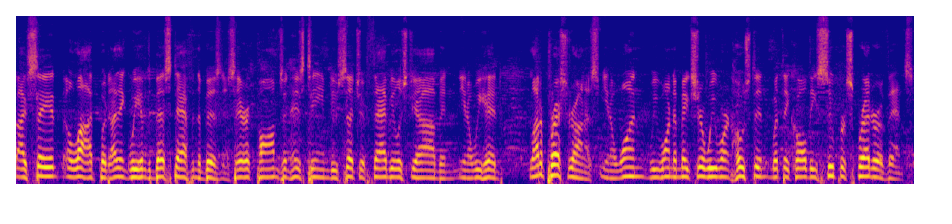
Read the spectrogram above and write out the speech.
I, say it a lot, but I think we have the best staff in the business. Eric Poms and his team do such a fabulous job, and you know, we had a lot of pressure on us. You know, one, we wanted to make sure we weren't hosting what they call these super spreader events.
